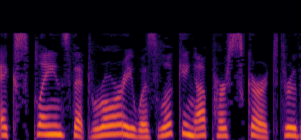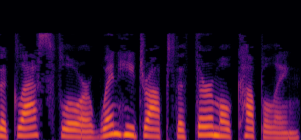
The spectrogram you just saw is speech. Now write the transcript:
explains that Rory was looking up her skirt through the glass floor when he dropped the thermal coupling.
